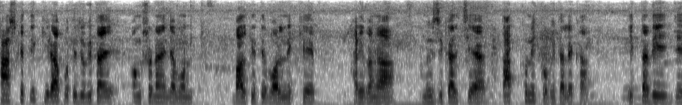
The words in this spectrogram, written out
সাংস্কৃতিক ক্রীড়া প্রতিযোগিতায় অংশ নেয়, যেমন বালতিতে বল নিক্ষেপ, হাড়িভাঙা, মিউজিক্যাল চেয়ার, তাৎক্ষণিক কবিতা লেখা ইত্যাদি যে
